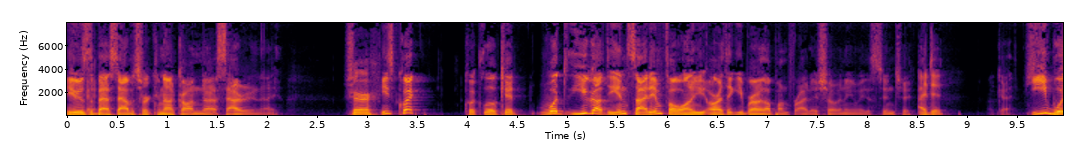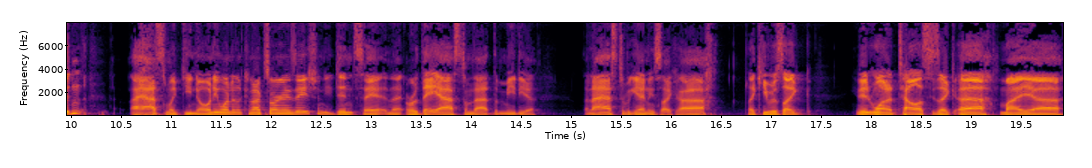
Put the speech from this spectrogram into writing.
He was the best Abbotsford Canuck on uh, Saturday night. Sure. He's quick. Quick little kid. What you got the inside info on or I think you brought it up on Friday's show anyways, didn't you? I did. Okay. He wouldn't I asked him like, Do you know anyone in the Canucks organization? He didn't say it and or they asked him that, the media. Then I asked him again, he's like, ah like he was like he didn't want to tell us. He's like, ah, my uh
